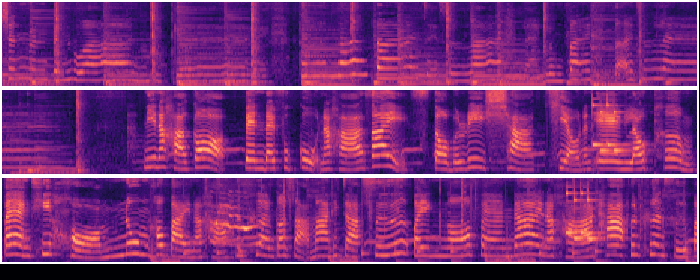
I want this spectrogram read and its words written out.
ฉันมันเป็นหวานที่เกยตื่นน้ำตาใจสลายแหลกลงไปใต้ทะเล นี่นะคะก็ เป็นไดฟุกุนะคะไส้สตรอเบอรี่ชาเขียวนั่นเองแล้วเพิ่มแป้งที่หอมนุ่มเข้าไปนะคะ เพื่อนๆก็สามารถที่จะซื้อไปง้อแฟนได้นะคะ ถ้าเพื่อนๆซื้อไป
